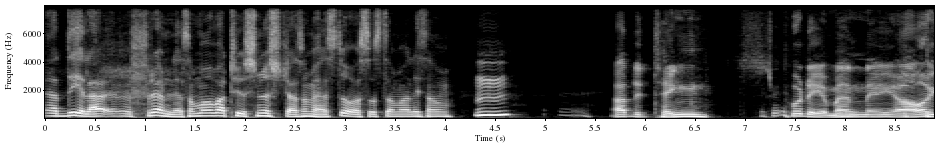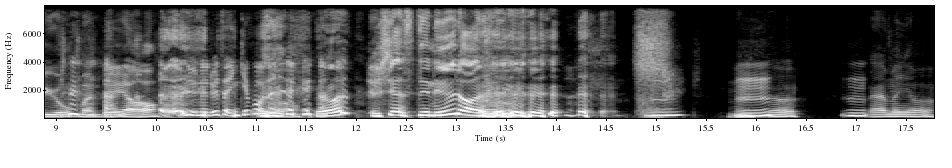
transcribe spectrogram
jag delar främlingar som har varit hur snuskliga som helst då, så står man liksom... Mm. Jag hade tänkt på det, men eh, ja, jo, men det, ja. Nu när du tänker på det. Ja, hur känns det nu då? Mm. Ja. Nej men jag...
